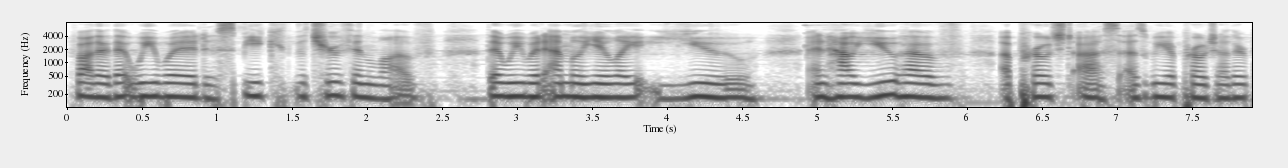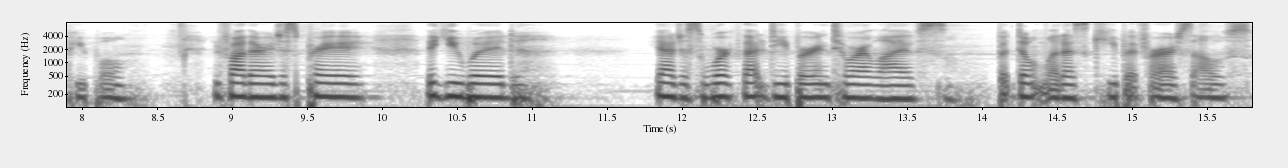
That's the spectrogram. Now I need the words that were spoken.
Father, that we would speak the truth in love, that we would emulate you and how you have approached us as we approach other people. And Father, I just pray that you would yeah, just work that deeper into our lives, but don't let us keep it for ourselves.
